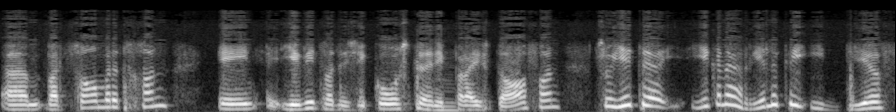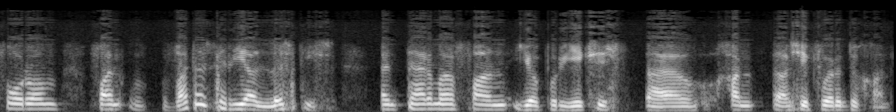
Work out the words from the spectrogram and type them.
um wat saam met dit gaan en jy weet wat is die koste en die hmm. prys daarvan. So jy het 'n jy kan 'n redelike idee vorm van wat is realisties in terme van jou projeksies uh gaan as jy vorentoe gaan.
